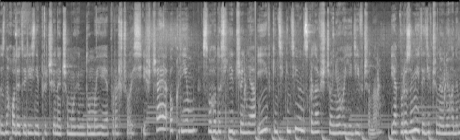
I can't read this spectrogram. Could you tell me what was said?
знаходити різні причини, чому він думає про щось іще, окрім свого дослідження. І в кінці кінців він сказав, що у нього є дівчина. Як ви розумієте, дівчини у нього немає,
